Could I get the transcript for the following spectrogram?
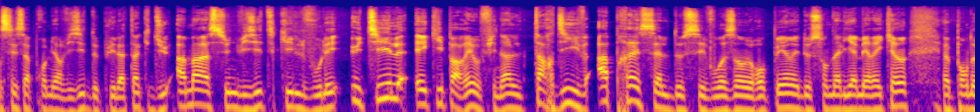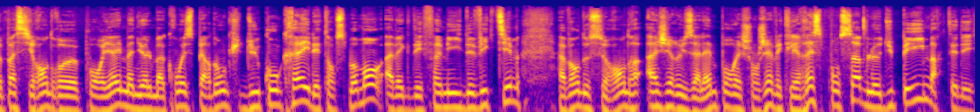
C'est sa première visite depuis l'attaque du Hamas. Une visite qu'il voulait utile et qui paraît au final tardive après celle de ses voisins européens et de son allié américain. Pour ne pas s'y rendre pour rien, Emmanuel Macron espère donc du concret. Il est en ce moment avec des familles de victimes avant de se rendre à Jérusalem pour échanger avec les responsables du pays, Marc Tédé.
